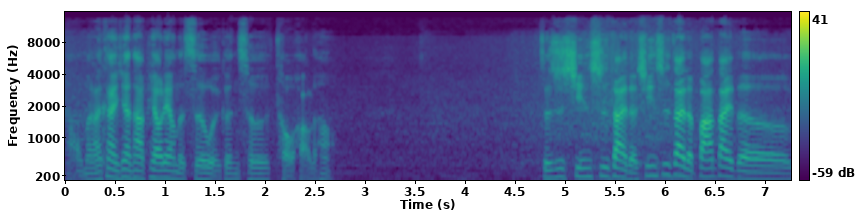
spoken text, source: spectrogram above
好，我们来看一下它漂亮的车尾跟车头，好了哈。这是新世代的新世代的八代的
